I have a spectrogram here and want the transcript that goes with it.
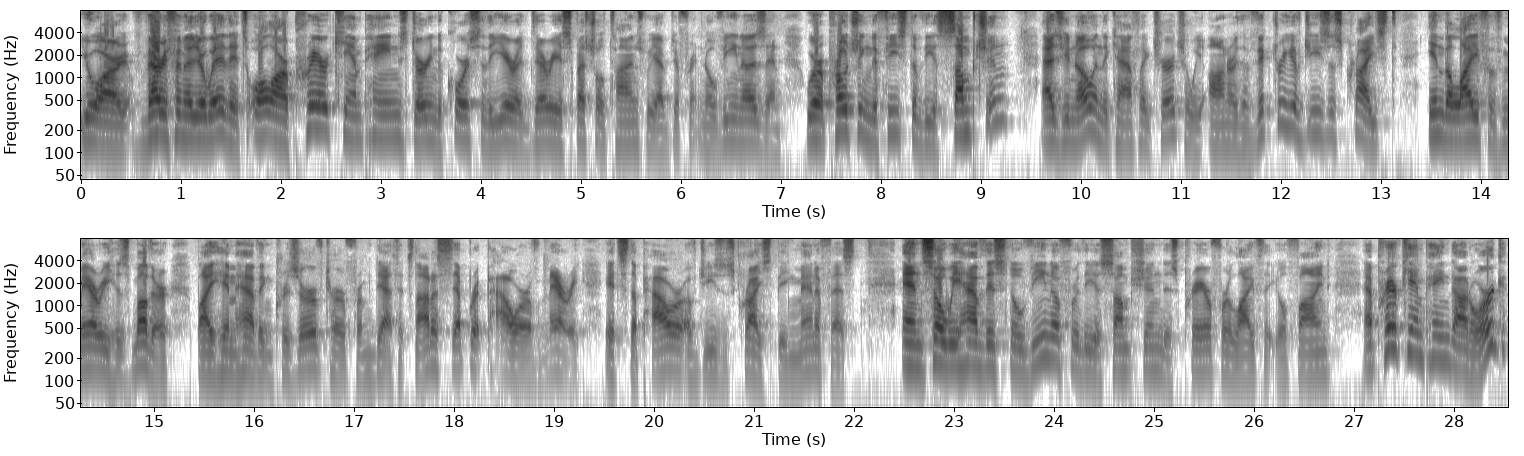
you are very familiar with. It's all our prayer campaigns during the course of the year at various special times. We have different novenas, and we're approaching the Feast of the Assumption, as you know, in the Catholic Church. We honor the victory of Jesus Christ in the life of Mary, his mother, by him having preserved her from death. It's not a separate power of Mary, it's the power of Jesus Christ being manifest. And so we have this novena for the Assumption, this prayer for life that you'll find at prayercampaign.org.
